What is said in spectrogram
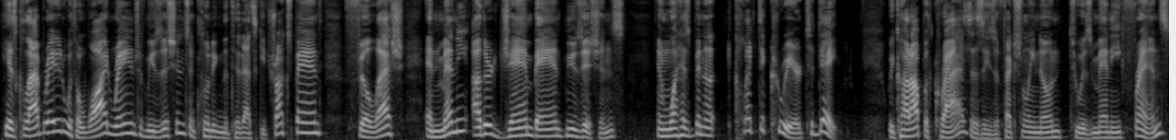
He has collaborated with a wide range of musicians, including the Tedeschi Trucks Band, Phil Lesh, and many other jam band musicians in what has been an eclectic career to date. We caught up with Kraz, as he's affectionately known to his many friends,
